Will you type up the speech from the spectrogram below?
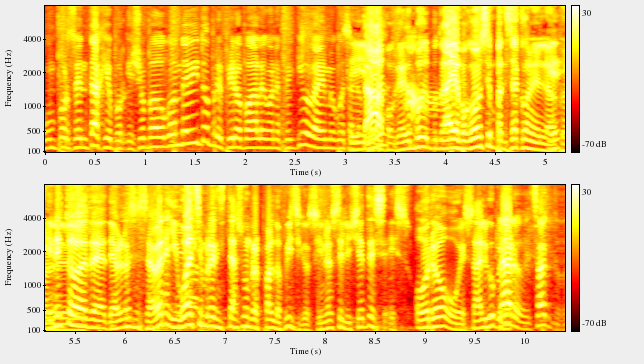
un porcentaje porque yo pago con débito, prefiero pagarle con efectivo que a mí me cuesta Sí, la Ah, porque, vos- ah, porque vos empatizás con el. En, con en el- esto de, de hablar sin saber, igual siempre necesitas un respaldo físico. Si no es el billete, es, es oro o es algo. pero Claro, exacto.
